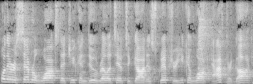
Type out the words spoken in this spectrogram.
Well, there are several walks that you can do relative to God in Scripture. You can walk after God.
